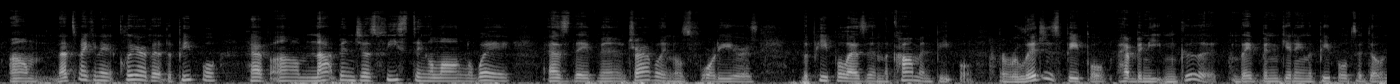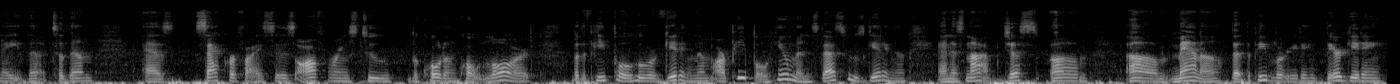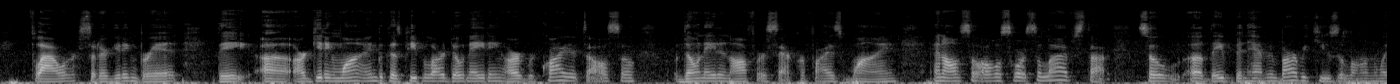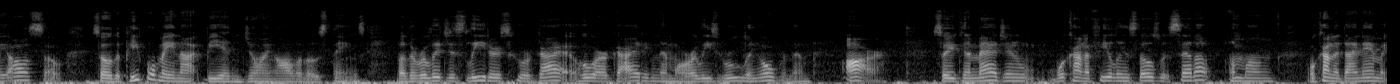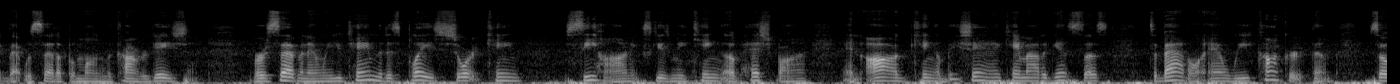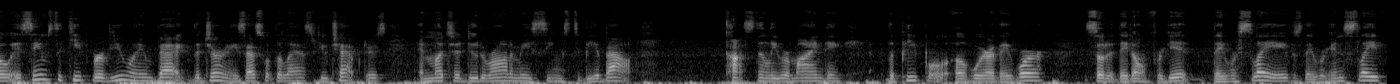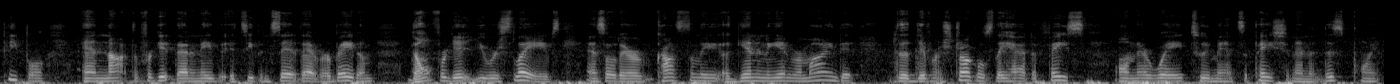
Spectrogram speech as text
um, that's making it clear that the people have um, not been just feasting along the way as they've been traveling those 40 years. The people, as in the common people, the religious people, have been eating good. They've been getting the people to donate the, to them as sacrifices, offerings to the quote unquote Lord, but the people who are getting them are people, humans. That's who's getting them. And it's not just um, um, manna that the people are eating, they're getting flour, so they're getting bread. They uh, are getting wine because people are donating, are required to also donate and offer, sacrifice wine, and also all sorts of livestock. So uh, they've been having barbecues along the way also. So the people may not be enjoying all of those things, but the religious leaders who are gui- who are guiding them or at least ruling over them are. So you can imagine what kind of feelings those would set up among, what kind of dynamic that would set up among the congregation. Verse 7 And when you came to this place, short king Sihon, excuse me, king of Heshbon, and Og, king of Bashan, came out against us to battle, and we conquered them. So it seems to keep reviewing back the journeys. That's what the last few chapters and much of Deuteronomy seems to be about. Constantly reminding the people of where they were so that they don't forget they were slaves, they were enslaved people, and not to forget that. And it's even said that verbatim don't forget you were slaves. And so they're constantly, again and again, reminded the different struggles they had to face on their way to emancipation. And at this point,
